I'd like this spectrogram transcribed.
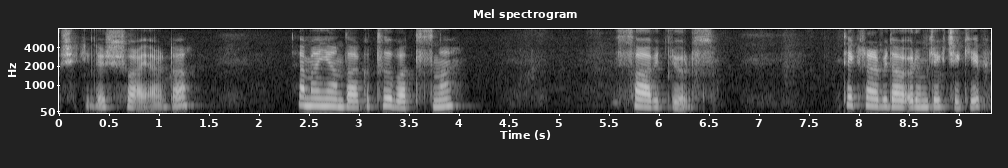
bu şekilde şu ayarda hemen yanındaki tığ battısına sabitliyoruz. Tekrar bir daha örümcek çekip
